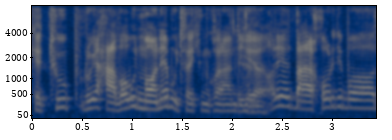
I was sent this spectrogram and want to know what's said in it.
که توپ روی هوا بود مانع بود فکر می‌کنم دیگه. حالا یه برخوردی با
